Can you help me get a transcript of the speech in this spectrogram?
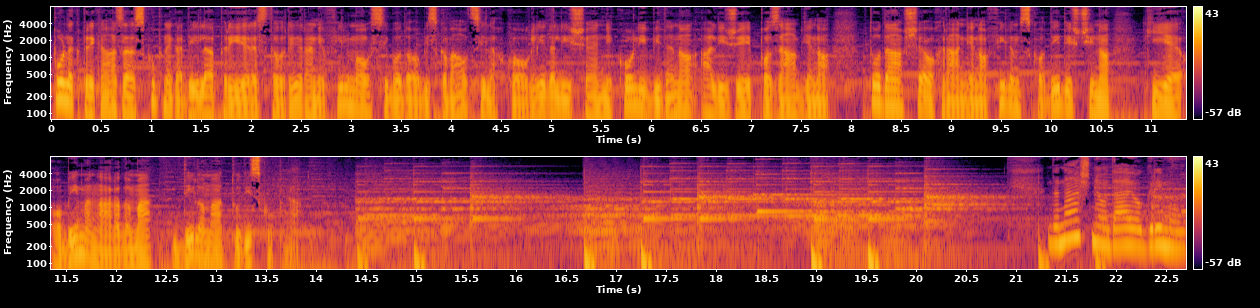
Poleg prikaza skupnega dela pri restauriranju filmov si bodo obiskovalci lahko ogledali še nikoli videno ali že pozabljeno, toda še ohranjeno filmsko dediščino, ki je obema narodoma deloma tudi skupna. Današnjo oddajo Gremo v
